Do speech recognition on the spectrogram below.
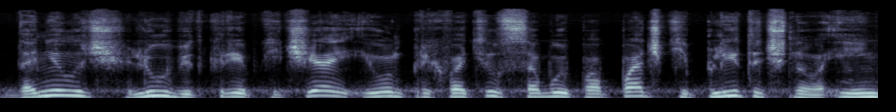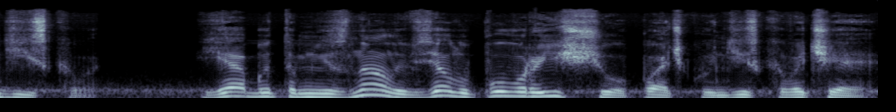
Данилыч любит крепкий чай, и он прихватил с собой по пачке плиточного и индийского. Я об этом не знал и взял у повара еще пачку индийского чая.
